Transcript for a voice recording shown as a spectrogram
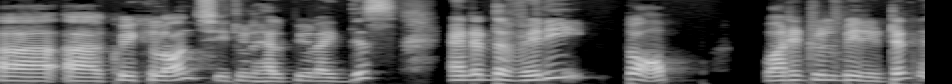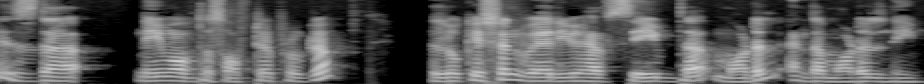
uh, uh, quick launch. It will help you like this. And at the very top what it will be written is the name of the software program the location where you have saved the model and the model name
